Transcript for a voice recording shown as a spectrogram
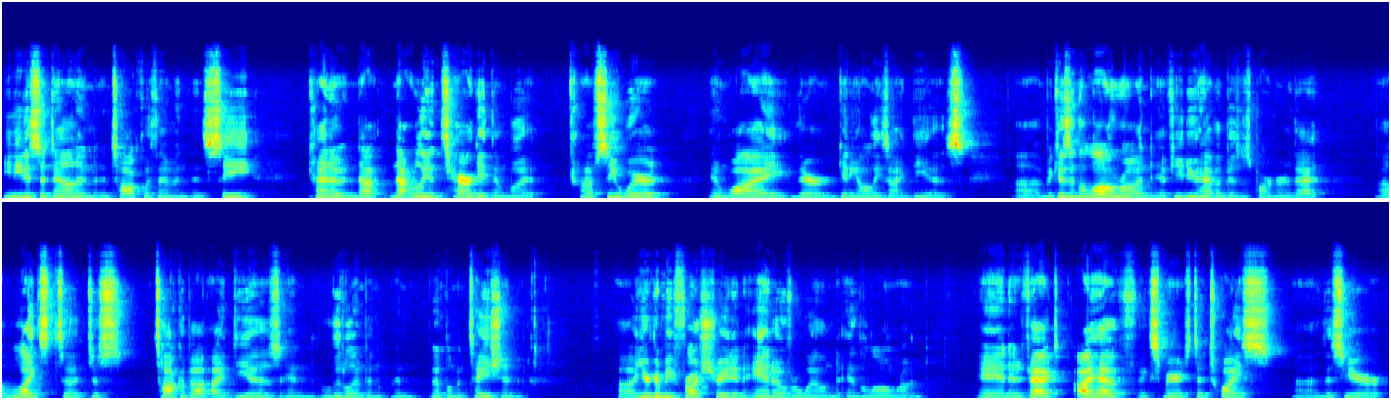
you need to sit down and, and talk with them and, and, see kind of not not really interrogate them, but kind of see where and why they're getting all these ideas. Uh, because in the long run, if you do have a business partner that uh, likes to just talk about ideas and little imp- implementation, uh, you're going to be frustrated and overwhelmed in the long run. And in fact, I have experienced it twice uh, this year,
